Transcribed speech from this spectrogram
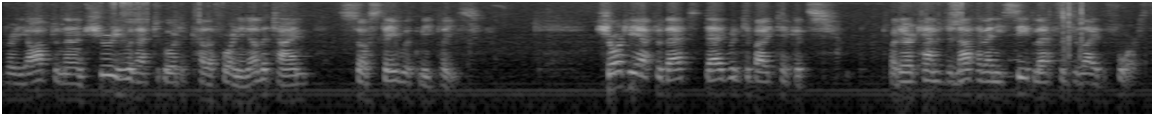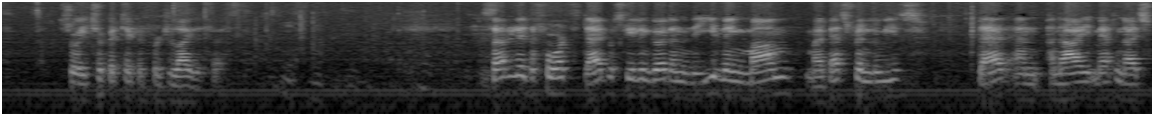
very often, and I'm sure he will have to go to California another time, so stay with me, please. Shortly after that, Dad went to buy tickets, but Air Canada did not have any seat left for July the 4th, so he took a ticket for July the 5th. Saturday the 4th, Dad was feeling good, and in the evening, Mom, my best friend Louise, Dad, and, and I met and ice,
